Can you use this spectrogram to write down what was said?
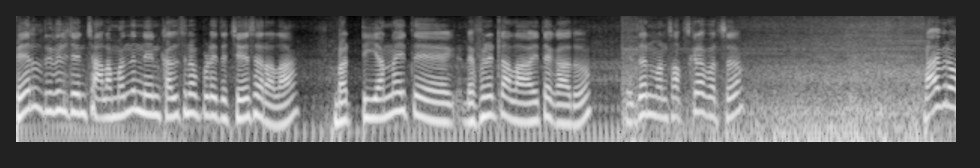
పేర్లు రివీల్ చేయని చాలామందిని నేను కలిసినప్పుడు అయితే చేశారు అలా. బట్ ఈ అన్న అయితే డెఫినెట్లీ అలా అయితే కాదు. ఇద్దరు మన subscribers bye bro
